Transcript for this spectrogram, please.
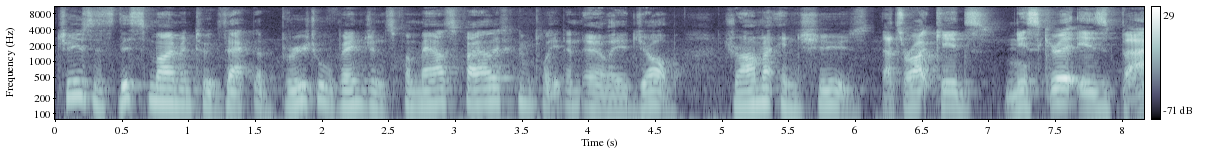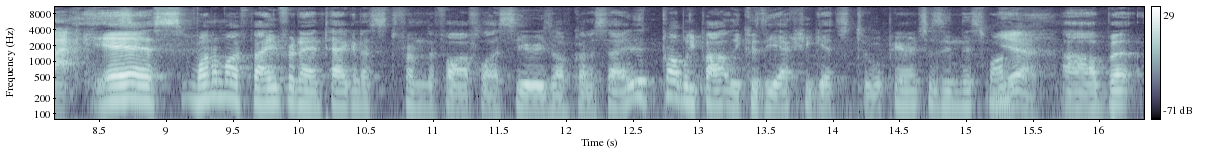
chooses this moment to exact a brutal vengeance for Mal's failure to complete an earlier job. Drama ensues. That's right, kids. Niska is back. Yes, one of my favourite antagonists from the Firefly series, I've got to say. It's probably partly because he actually gets two appearances in this one. Yeah. Uh, but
